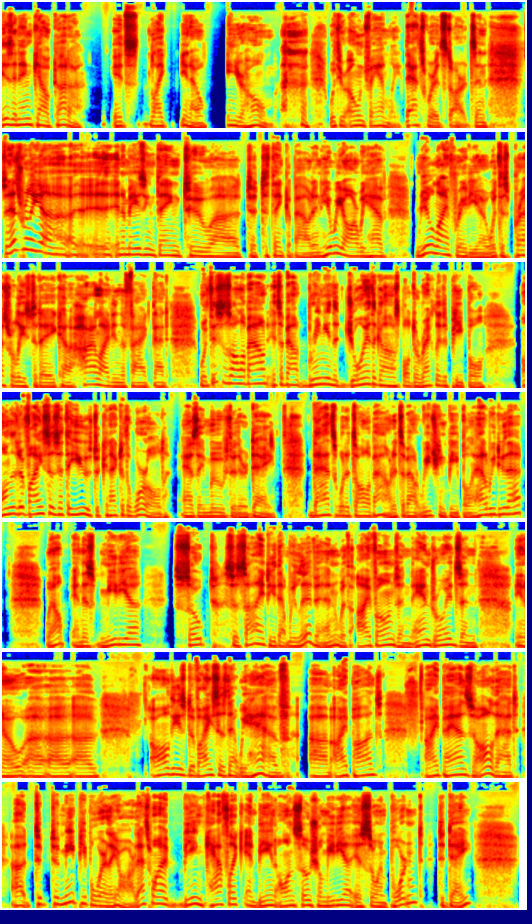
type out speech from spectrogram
isn't in Calcutta. It's like, you know, in your home with your own family. That's where it starts. And so that's really uh, an amazing thing to, uh, to, to think about. And here we are. We have real life radio with this press release today, kind of highlighting the fact that what this is all about, it's about bringing the joy of the gospel directly to people on the devices that they use to connect to the world as they move through their day. That's what it's all about. It's about reaching people. How do we do that? Well, in this media soaked society that we live in with iPhones and Androids and, you know, uh, uh, uh, all these devices that we have, um, iPods, iPads, all that, uh, to, to meet people where they are. That's why being Catholic and being on social media is so important today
